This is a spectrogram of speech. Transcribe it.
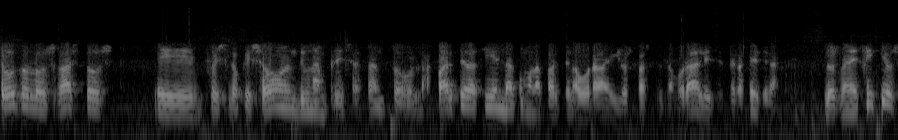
todos los gastos, eh, pues lo que son de una empresa, tanto la parte de Hacienda como la parte laboral y los gastos laborales, etcétera, etcétera, los beneficios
